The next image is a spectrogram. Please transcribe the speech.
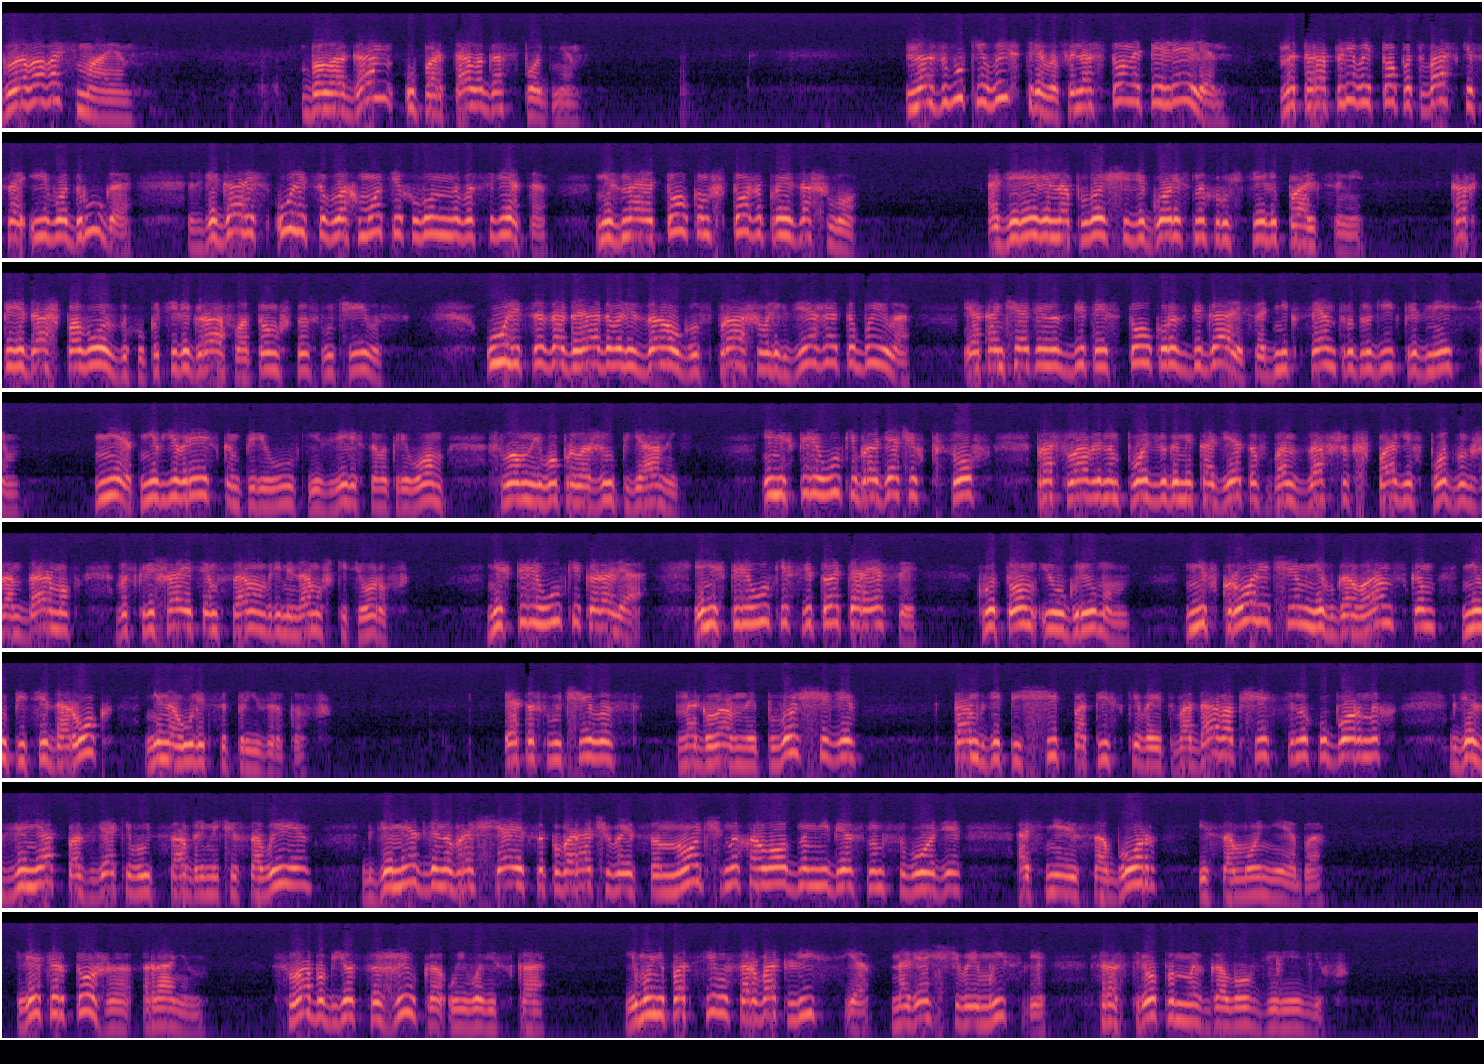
Глава восьмая. Балаган у портала Господня. На звуки выстрелов и на стоны Пелеля, на торопливый топот Васкиса и его друга сбегали с улицы в лохмотьях лунного света, не зная толком, что же произошло. А деревья на площади горестно хрустели пальцами. Как передашь по воздуху, по телеграфу о том, что случилось? Улицы заглядывали за угол, спрашивали, где же это было, и окончательно сбитые с толку разбегались, одни к центру, другие к предместьям. Нет, не в еврейском переулке, извилистом и кривом, словно его проложил пьяный, и не в переулке бродячих псов, прославленным подвигами кадетов, вонзавших шпаги в подлых жандармов, воскрешая тем самым времена мушкетеров. Не в переулке короля, и не в переулке святой Тересы, крутом и угрюмом, ни в Кроличьем, ни в Гаванском, ни у пяти дорог, ни на улице призраков. Это случилось на главной площади, там, где пищит, попискивает вода в общественных уборных, где звенят, позвякивают саблями часовые, где медленно вращается, поворачивается ночь на холодном небесном своде, а с нею собор и само небо. Ветер тоже ранен. Слабо бьется жилка у его виска. Ему не под силу сорвать листья, навязчивые мысли с растрепанных голов деревьев.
